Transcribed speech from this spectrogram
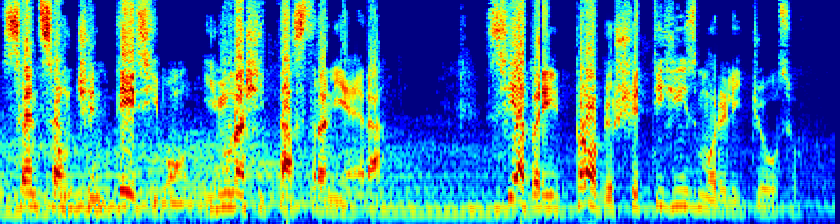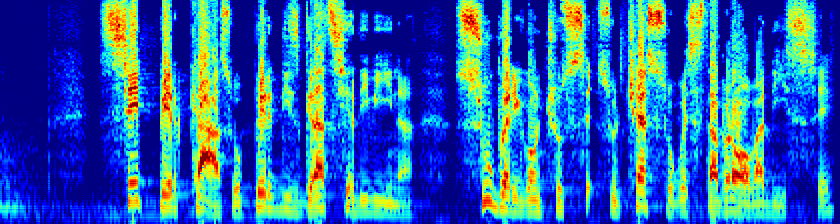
senza un centesimo in una città straniera, sia per il proprio scetticismo religioso. Se per caso, per disgrazia divina, superi con successo questa prova, disse,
